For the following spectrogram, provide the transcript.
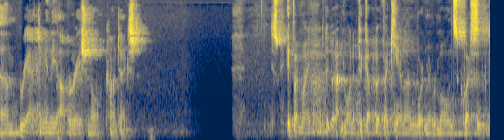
um, reacting in the operational context. If I might, I want to pick up, if I can, on Board Member Mullen's question.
